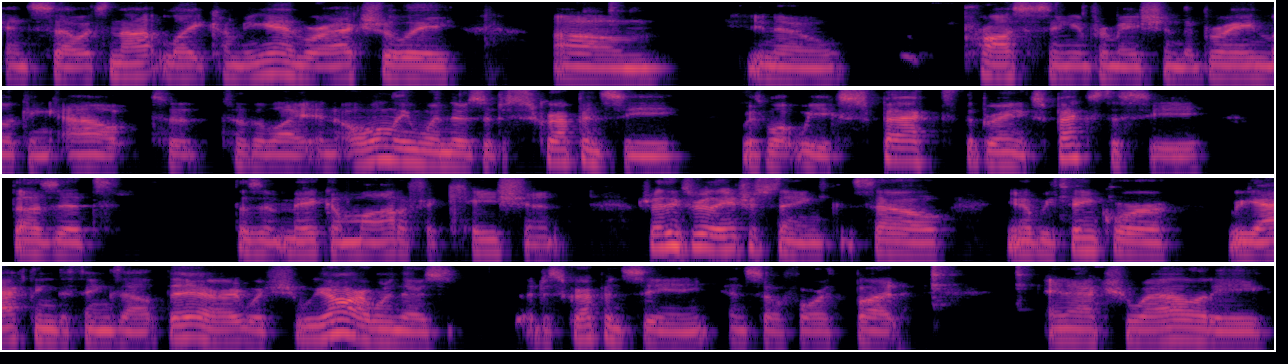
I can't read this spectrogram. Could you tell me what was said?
and so it's not light coming in. We're actually, um, you know, processing information, the brain looking out to, to the light. And only when there's a discrepancy with what we expect, the brain expects to see, does it does it make a modification, which I think is really interesting. So, you know, we think we're reacting to things out there, which we are when there's a discrepancy and so forth. But in actuality,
